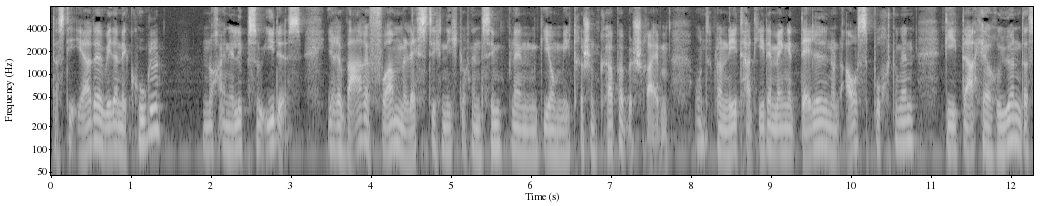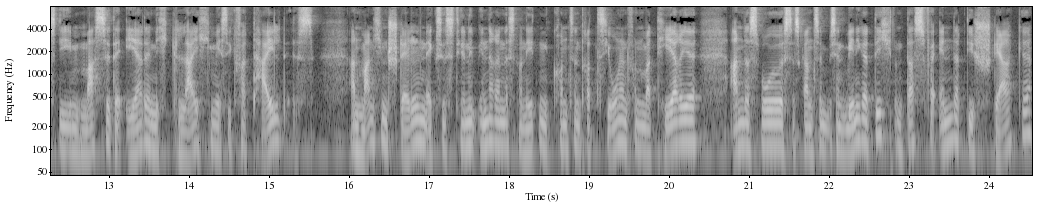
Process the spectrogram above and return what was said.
dass die Erde weder eine Kugel noch eine Ellipsoides. Ihre wahre Form lässt sich nicht durch einen simplen geometrischen Körper beschreiben. Unser Planet hat jede Menge Dellen und Ausbuchtungen, die daher rühren, dass die Masse der Erde nicht gleichmäßig verteilt ist. An manchen Stellen existieren im Inneren des Planeten Konzentrationen von Materie, anderswo ist das Ganze ein bisschen weniger dicht und das verändert die Stärke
